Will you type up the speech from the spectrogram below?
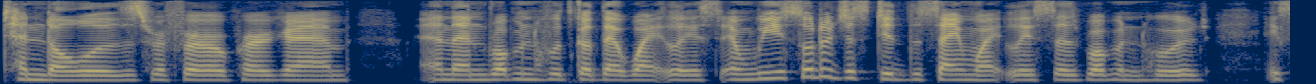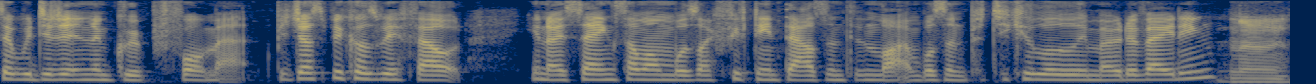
ten dollars referral program and then Robinhood's got their waitlist, and we sort of just did the same waitlist as Robinhood, except we did it in a group format. But just because we felt, you know, saying someone was like fifteen thousandth in line wasn't particularly motivating. No.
